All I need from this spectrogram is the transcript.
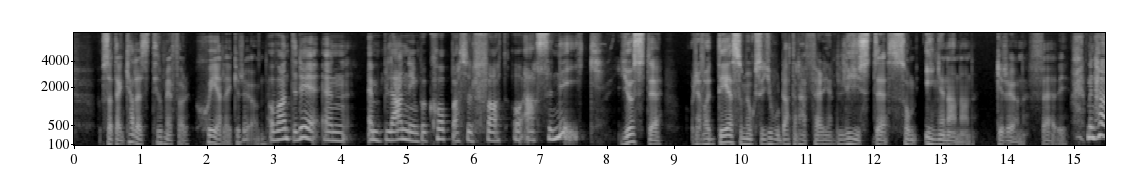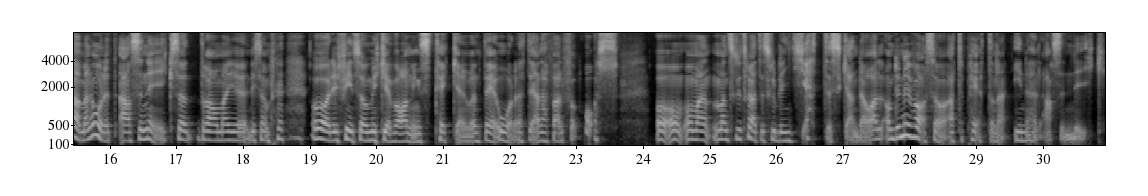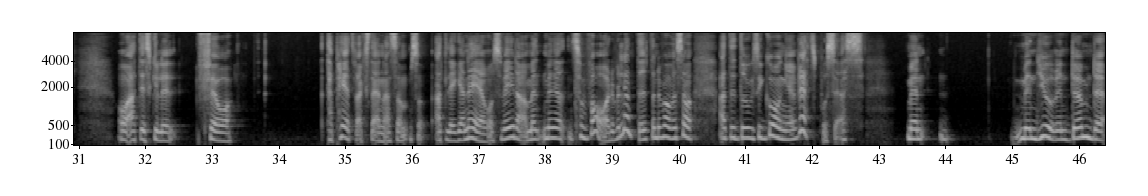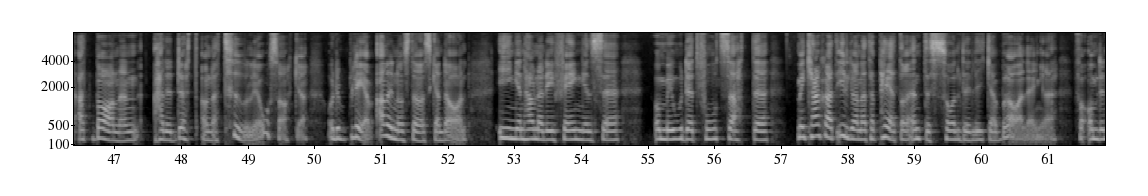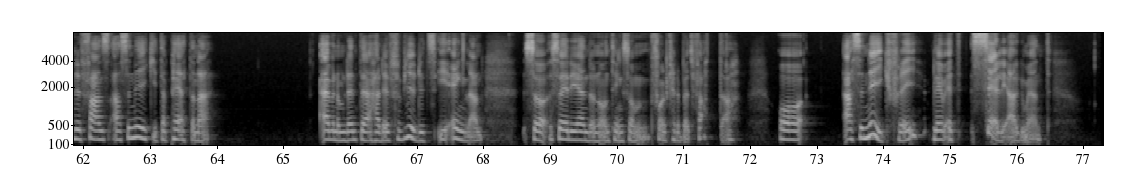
Så att den kallades till och med för skelegrön. Och var inte det en, en blandning på kopparsulfat och arsenik? Just det, och det var det som också gjorde att den här färgen lyste som ingen annan grön färg. Men hör man ordet arsenik så drar man ju liksom, åh det finns så mycket varningstecken runt det ordet, i alla fall för oss. Och, och, man, man skulle tro att det skulle bli en jätteskandal om det nu var så att tapeterna innehöll arsenik. Och att det skulle få tapetverkstäderna som, som, att lägga ner och så vidare. Men, men så var det väl inte, utan det var väl så att det drogs igång en rättsprocess. Men, men juryn dömde att barnen hade dött av naturliga orsaker. Och det blev aldrig någon större skandal. Ingen hamnade i fängelse och modet fortsatte. Men kanske att illgröna tapeter inte sålde lika bra längre. För om det nu fanns arsenik i tapeterna, även om det inte hade förbjudits i England, så, så är det ju ändå någonting som folk hade börjat fatta. Och arsenikfri blev ett säljargument.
